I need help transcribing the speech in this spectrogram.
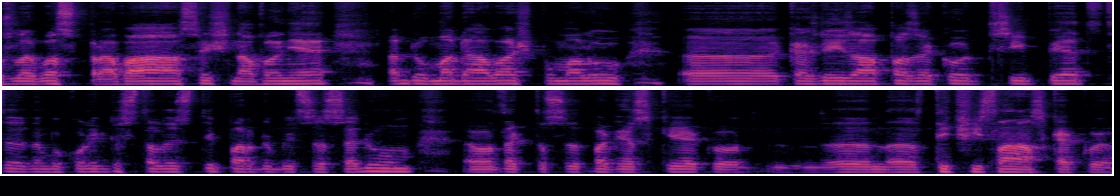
zleva zprava a seš na vlně a doma dáváš pomalu Eh, každý zápas jako 3-5, nebo kolik dostali ty Pardubice 7, jo, tak to se pak hezky jako eh, ty naskakují.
